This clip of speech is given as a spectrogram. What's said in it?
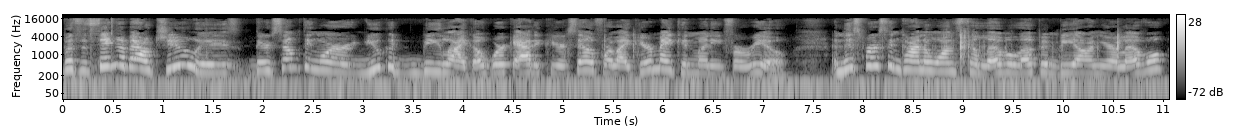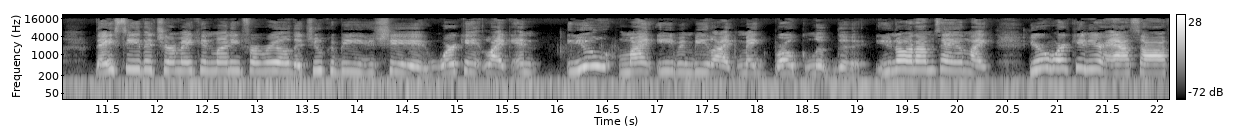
But the thing about you is there's something where you could be like a work addict yourself where like you're making money for real. And this person kind of wants to level up and be on your level they see that you're making money for real, that you could be shit working like and you might even be like make broke look good. You know what I'm saying? Like you're working your ass off,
